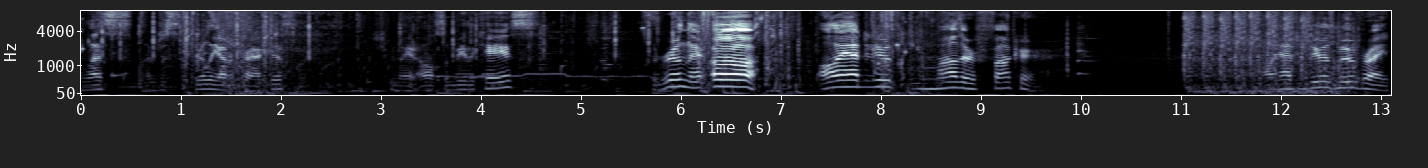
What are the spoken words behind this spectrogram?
Unless I'm just really out of practice. Which might also be the case. The rune there. Oh! All I had to do was... Motherfucker. All I had to do was move right.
